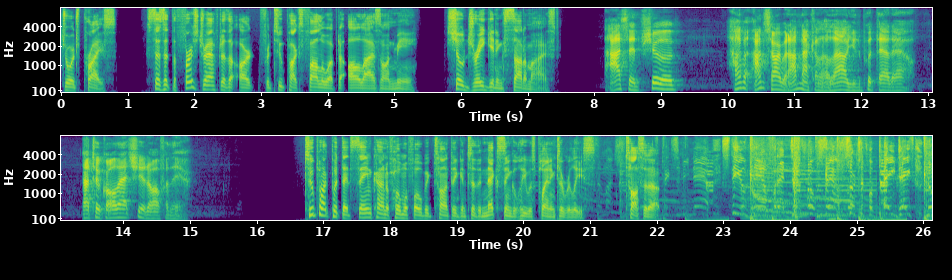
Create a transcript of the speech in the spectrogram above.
George Price, says that the first draft of the art for Tupac's follow up to All Eyes on Me showed Dre getting sodomized. I said, Suge, I'm, I'm sorry, but I'm not going to allow you to put that out. I took all that shit off of there. Tupac put that same kind of homophobic taunting into the next single he was planning to release Toss It Up. Still down for that death row sound, searching for paydays, no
